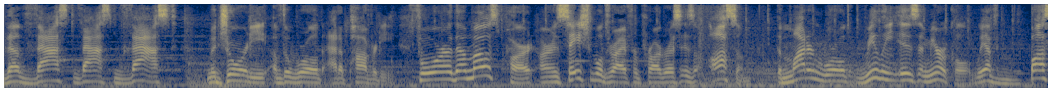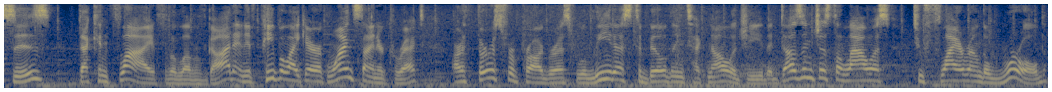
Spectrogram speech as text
the vast, vast, vast majority of the world out of poverty. For the most part, our insatiable drive for progress is awesome. The modern world really is a miracle. We have buses that can fly for the love of God. And if people like Eric Weinstein are correct, our thirst for progress will lead us to building technology that doesn't just allow us to fly around the world,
